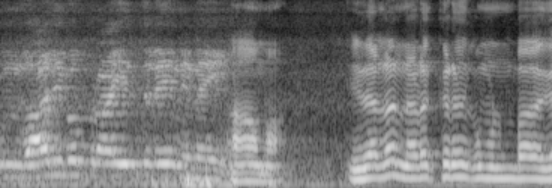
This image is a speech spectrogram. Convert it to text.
உன் வாலிப பிராயத்திலே நினை. ஆமாம் இதெல்லாம் நடக்கிறதுக்கு முன்பாக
